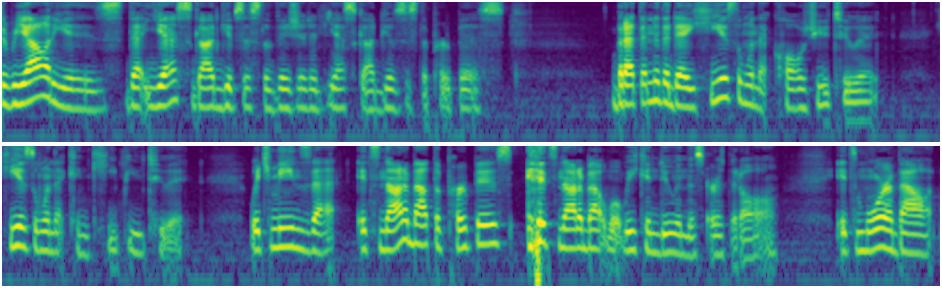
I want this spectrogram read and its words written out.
The reality is that yes, God gives us the vision and yes, God gives us the purpose. But at the end of the day, He is the one that calls you to it, He is the one that can keep you to it, which means that it's not about the purpose, it's not about what we can do in this earth at all. It's more about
